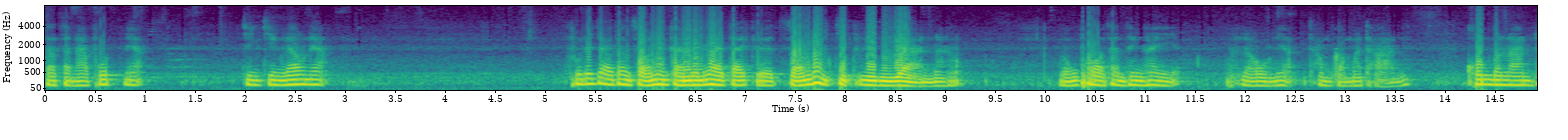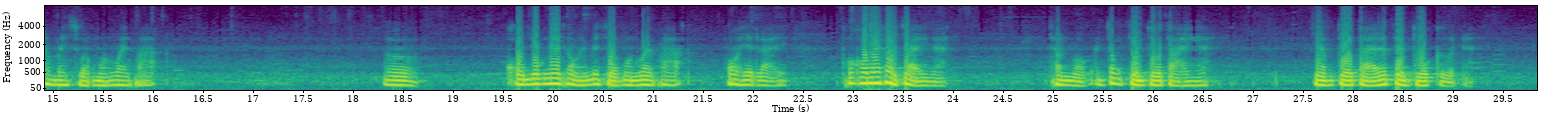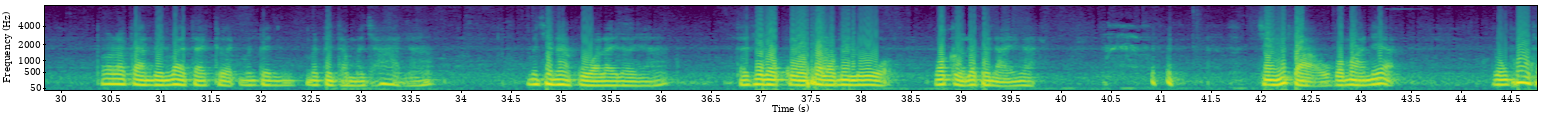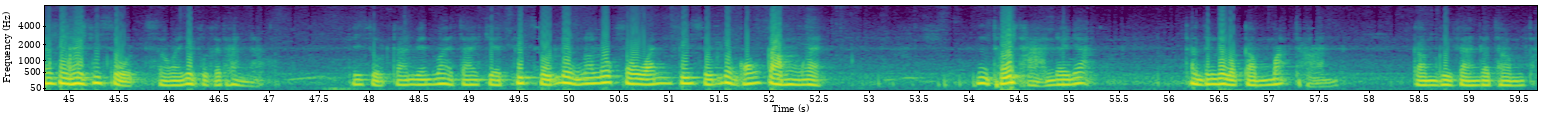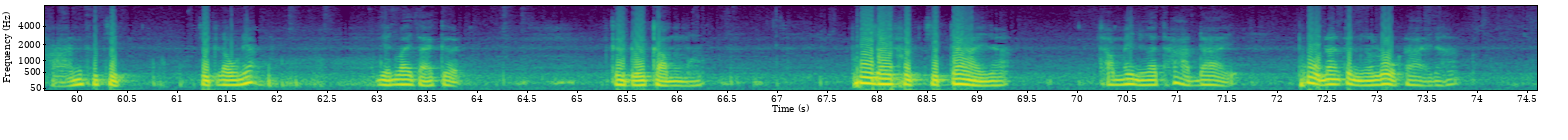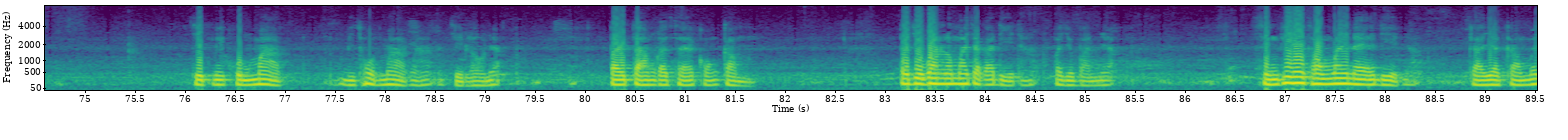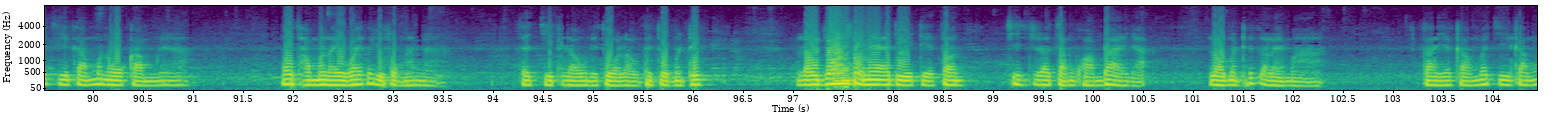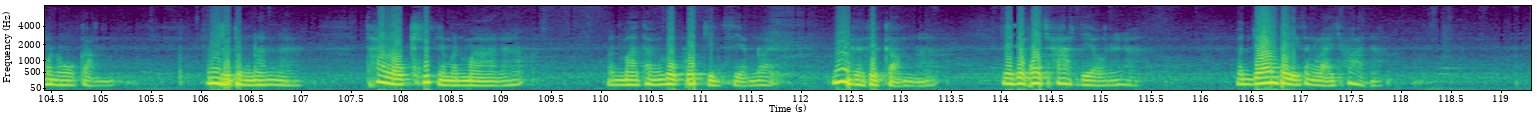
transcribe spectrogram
ศาสนาพุทธเนี่ย จริง ๆ แล้วเนี่ยพระพุทธเจ้าท่านสอนเรื่องการเวียนว่ายตายเกิด สอนเรื่องจิตวิญญาณนะครับหลวงพ่อท่านถึงให้เราเนี่ยทำกรรมฐาน คนโบราณทำไมสวดมนต์ไหว้พระเออ คนยุคนี้ทำไมไม่สวดมนต์ไหว้พระเพราะเหตุไรเพราะเขาไม่เข้าใจไงท่านบอกอันต้องเตรียมตัวตายไงเตรียมตัวตายแล้วเตรียมตัวเกิดเนี่ย เพราะาการเวียนว่ายตายเกิดมันเป็นมันเป็นธรรมชาตินะฮะไม่ใช่น่ากลัวอะไรเลยนะฮะแต่ที่เรากลัวเพราะเราไม่รู้ว่าเกิดแล้วไปไหนไงจริงหรือเปล่าประมาณเนี้ยหลวงพ่อท่านต้องให้พิสูจน์สมัยที่ฝึกกับท่านนะพิสูจน์การเวียนว่ายตายเกิดพิสูจน์เรื่องนรกสวรรค์พิสูจน์เรื่องของกรรมไงนี่ถือฐานเลยเนี่ย ท่านถึงเรียกว่ากรรมฐาน กรรมคือการกระทำฐานคือจิต จิตเราเนี่ยเวียนว่ายตายเกิด เกิดโดยกรรม ผู้ใดฝึกจิตได้นะทำให้เหนือธาตุได้ ผู้นั้นก็เหนือโลกได้นะฮะจิตมีคุณมาก มีโทษมากนะฮะจิตเราเนี่ยไปตามกระแสของกรรม ปัจจุบันเรามาจากอดีตนะฮะปัจจุบันเนี่ย สิ่งที่เราทำไว้ในอดีตกายกรรมวจีกรรมมโนกรรมเนี่ยนะเราทำอะไรไว้ก็อยู่ตรงนั้นนะแต่จิตเราในตัวเราเป็นตัวบันทึก เราย้อนไปในอดีตเดี๋ยวตอนที่เราจำความได้เนี่ยเราบันทึกอะไรมา กายกรรมวจีกรรมมโนกรรมมันอยู่ตรงนั้นนะถ้าเราคิดเนี่ยมันมานะฮะมันมาทั้งรูปรสกลิ่นเสียงด้วยนี่ก็คือกรรมนะนี่เฉพาะชาติเดียวนะนะ มันย้อนไปอีกทั้งหลายชาตินะ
